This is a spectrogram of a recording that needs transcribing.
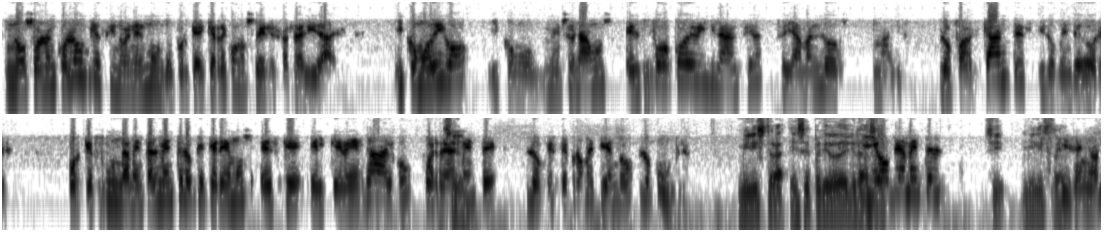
no solo en Colombia, sino en el mundo, porque hay que reconocer esas realidades. Y como digo, y como mencionamos, el foco de vigilancia se llaman los, los fabricantes y los vendedores, porque fundamentalmente lo que queremos es que el que venda algo, pues realmente lo que esté prometiendo lo cumpla. Ministra, ese periodo de gracia... Y obviamente... Sí, ministra. Sí, señor.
